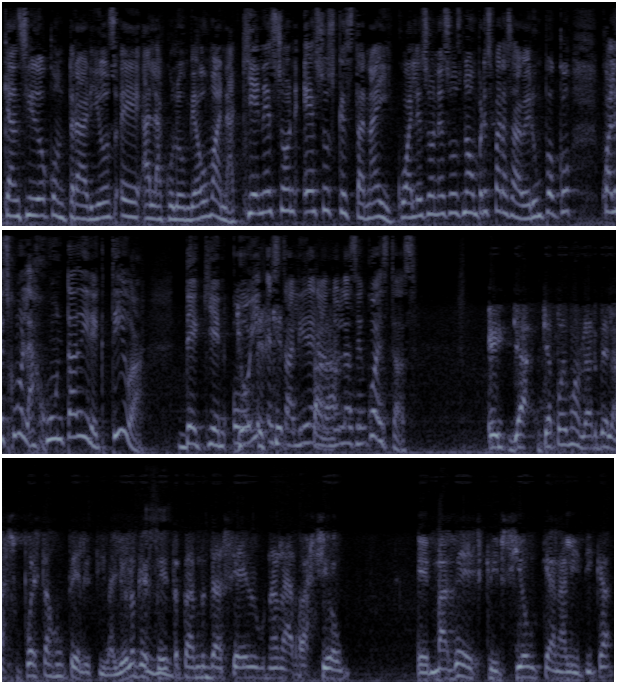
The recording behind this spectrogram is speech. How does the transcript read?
que han sido contrarios eh, a la Colombia humana. ¿Quiénes son esos que están ahí? ¿Cuáles son esos nombres para saber un poco cuál es como la junta directiva de quien hoy está liderando las encuestas? Eh, ya, ya podemos hablar de la supuesta junta directiva. Yo lo que estoy tratando es de hacer una narración eh, más de descripción que analítica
